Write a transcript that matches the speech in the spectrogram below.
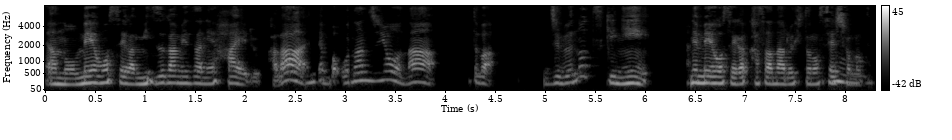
あの、冥王星が水亀座に入るから、やっぱ同じような、例えば自分の月にね、冥王星が重なる人のセッションの時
